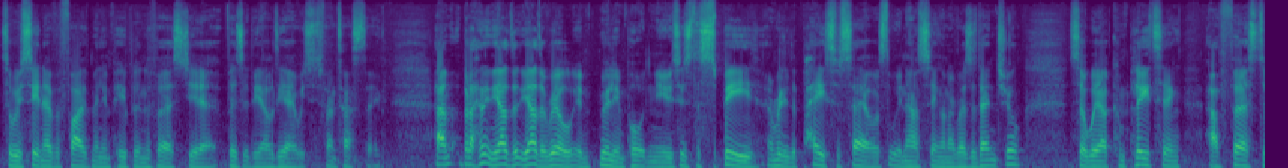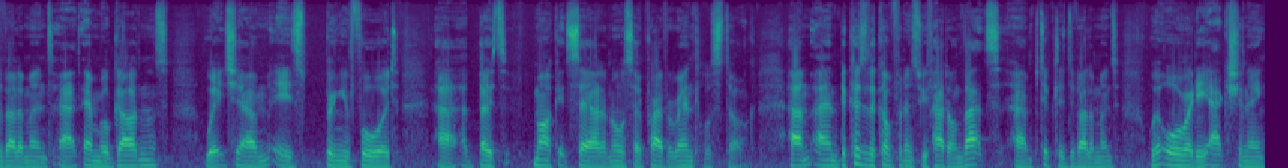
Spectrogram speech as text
So we've seen over 5 million people in the first year visit the LDO, which is fantastic. Um, but I think the other, the other real, really important news is the speed and really the pace of sales that we're now seeing on our residential. So we are completing our first development at Emerald Gardens, which um, is bringing forward uh, both market sale and also private rental stock. Um, and because of the confidence we've had on that um, particular development, we're already actioning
